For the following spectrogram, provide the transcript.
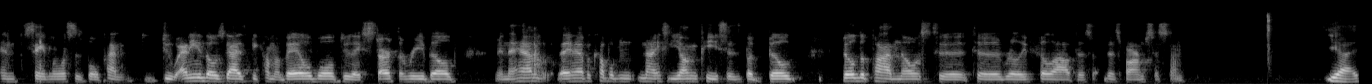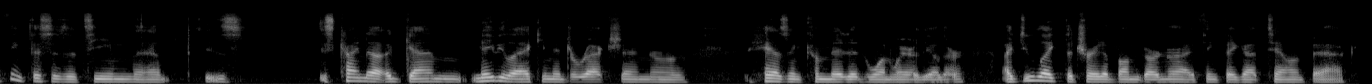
in St. Louis's bullpen, do any of those guys become available? Do they start the rebuild? I mean, they have they have a couple nice young pieces, but build build upon those to to really fill out this this farm system. Yeah, I think this is a team that is is kind of again maybe lacking in direction or hasn't committed one way or the other. I do like the trade of Bumgarner. I think they got talent back,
